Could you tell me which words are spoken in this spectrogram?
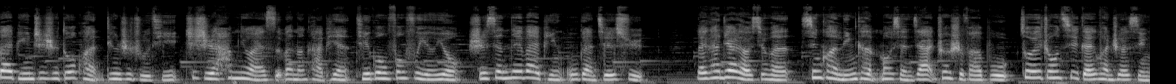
外屏支持多款定制主。题支持 HarmonyOS 万能卡片，提供丰富应用，实现内外屏无感接续。来看第二条新闻，新款林肯冒险家正式发布。作为中期改款车型，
